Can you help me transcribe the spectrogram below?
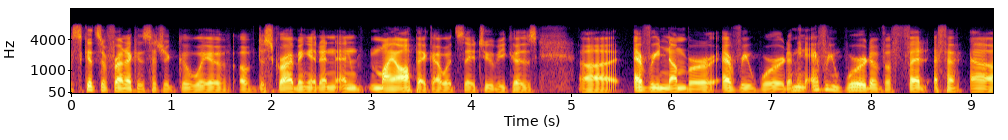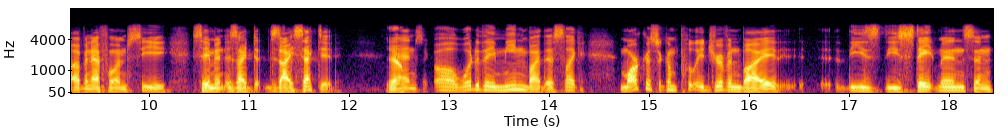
schizophrenic is such a good way of, of describing it and and myopic i would say too because uh, every number every word i mean every word of a fed F- uh, of an fomc statement is, di- dissected Yeah. and it's like oh what do they mean by this? Like markets are completely driven by these these statements and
